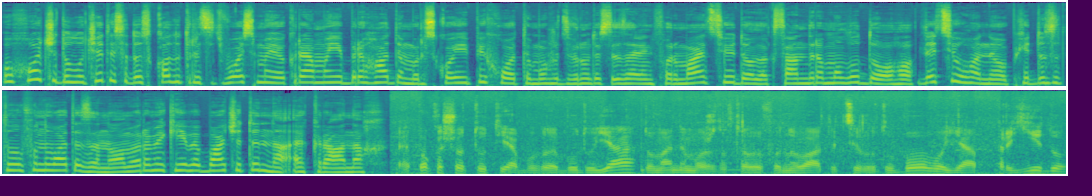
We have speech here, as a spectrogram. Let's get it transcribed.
Охочі долучитися до складу 38-ї окремої бригади морської піхоти можуть звернутися за інформацією до Олександра Молодого. Для цього необхідно зателефонувати за номером, який ви бачите на екранах. Е, Поки що тут я буду я. До мене можна телефонувати цілодобово. Я приїду,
